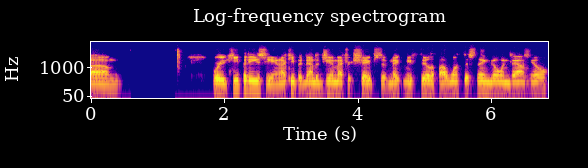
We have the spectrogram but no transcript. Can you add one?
um, where you keep it easy and I keep it down to geometric shapes that make me feel if I want this thing going downhill,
